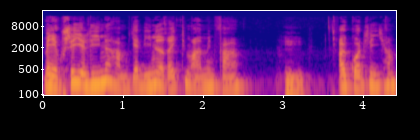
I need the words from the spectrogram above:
Men jeg kunne se, at jeg lignede ham. Jeg lignede rigtig meget min far. Mm-hmm. Og jeg kunne godt lide ham.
